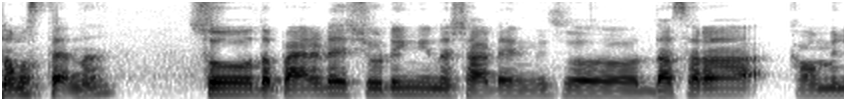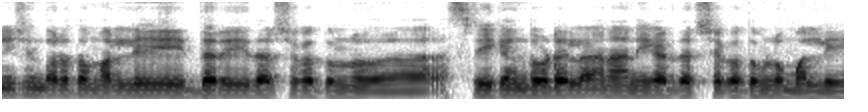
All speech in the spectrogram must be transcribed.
నమస్తే అన్న. సో ద ప్యారడైజ్ షూటింగ్ నిన్న స్టార్ట్ అయింది. సో దసరా కాంబినేషన్ తర్వాత మళ్ళీ ఇద్దరి దర్శకత్వంలో శ్రీకాంత్ ఓడేలా నానిగారి దర్శకత్వంలో మళ్ళీ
